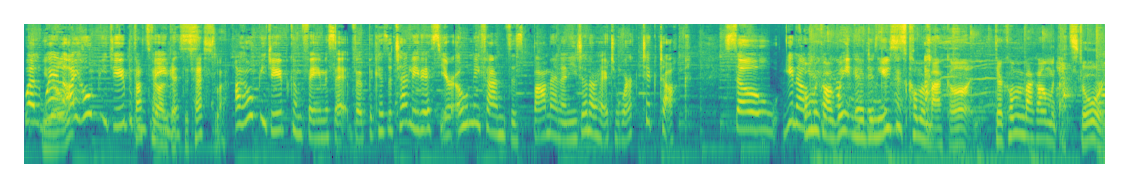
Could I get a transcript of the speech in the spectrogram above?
Well, you Will, know? I hope you do become That's how I'll famous. get the Tesla. I hope you do become famous out of it because I tell you this, your OnlyFans is bombing and you don't know how to work TikTok. So, you know. Oh my god, wait now, the news is coming back on. They're coming back on with that story,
